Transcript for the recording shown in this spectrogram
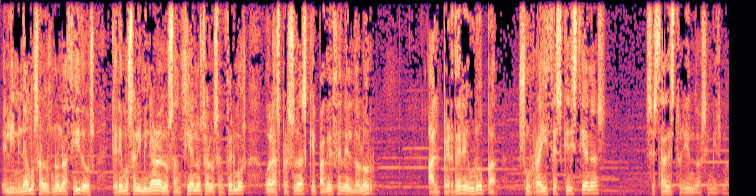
eliminamos a los no nacidos, queremos eliminar a los ancianos, a los enfermos o a las personas que padecen el dolor. Al perder Europa sus raíces cristianas, se está destruyendo a sí misma.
